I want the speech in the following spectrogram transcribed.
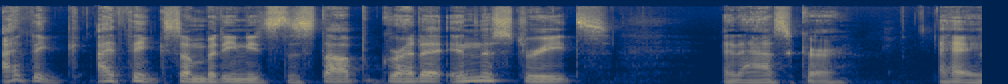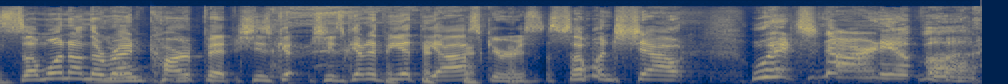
I think, I think somebody needs to stop Greta in the streets and ask her, hey, Someone on the red carpet. She's she's gonna be at the Oscars. Someone shout, "Which Narnia book?"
